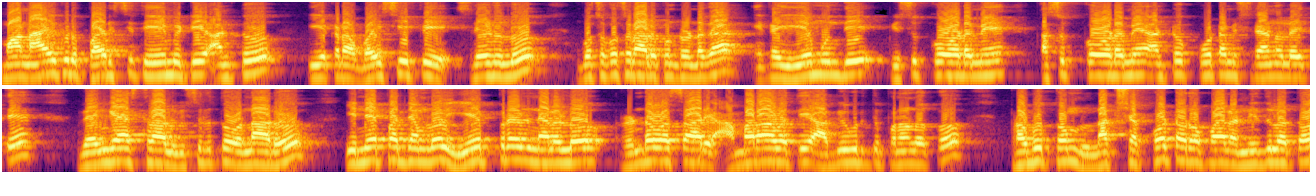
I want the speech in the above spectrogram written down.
మా నాయకుడి పరిస్థితి ఏమిటి అంటూ ఇక్కడ వైసీపీ శ్రేణులు గుసగుసలాడుకుంటుండగా ఇక ఏముంది? పిసుక్కోవడమే కసుక్కోవడమే అంటూ కూటమి శ్రేణులు అయితే వ్యంగ్యాస్త్రాలు విసురుతూ ఉన్నారు. ఈ నేపథ్యంలో ఏప్రిల్ నెలలో రెండవసారి అమరావతి అభివృద్ధి పనులకు ప్రభుత్వం లక్ష కోట్ల రూపాయల నిధులతో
